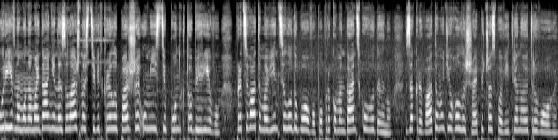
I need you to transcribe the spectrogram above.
У Рівному на Майдані Незалежності відкрили перший у місті пункт обігріву. Працюватиме він цілодобово, попри комендантську годину. Закриватимуть його лише під час повітряної тривоги.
